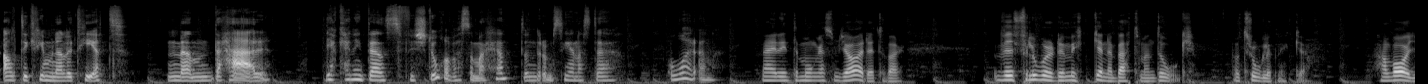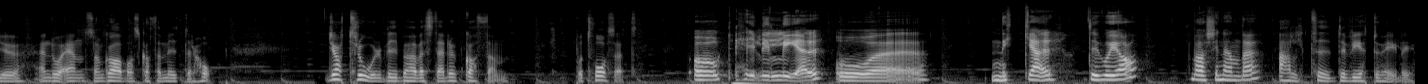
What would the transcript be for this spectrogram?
alltid kriminalitet. Men det här, jag kan inte ens förstå vad som har hänt under de senaste åren. Nej, det är inte många som gör det tyvärr. Vi förlorade mycket när Batman dog. Otroligt mycket. Han var ju ändå en som gav oss Gothamiter hopp. Jag tror vi behöver städa upp Gotham på två sätt. Och Hailey ler och eh, nickar. Du och jag, varsin ända. Alltid, det vet du Hailey.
